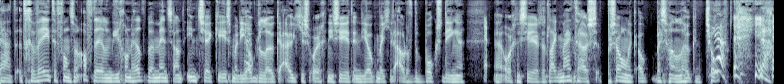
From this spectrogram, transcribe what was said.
ja, het, het, geweten van zo'n afdeling die gewoon heel bij mensen aan het inchecken is, maar die ook de leuke uitjes organiseert en die ook een beetje de out-of-the-box dingen ja. uh, organiseert. Dat lijkt mij trouwens persoonlijk ook best wel een leuke job. Ja.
